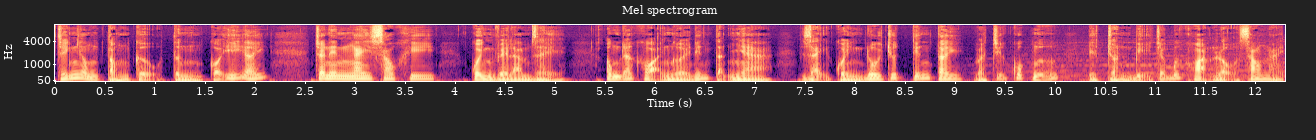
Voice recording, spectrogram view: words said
Chính ông Tổng Cựu từng có ý ấy, cho nên ngay sau khi Quỳnh về làm rể, ông đã gọi người đến tận nhà, dạy Quỳnh đôi chút tiếng Tây và chữ quốc ngữ để chuẩn bị cho bước hoạn lộ sau này.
